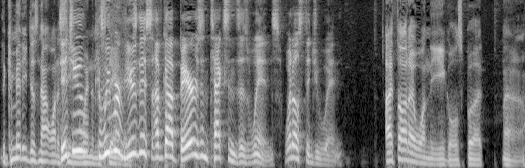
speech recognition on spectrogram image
The committee does not want to Did see me you? win. In Can the we standings. review this? I've got Bears and Texans as wins. What else did you win? I thought I won the Eagles, but I don't know.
